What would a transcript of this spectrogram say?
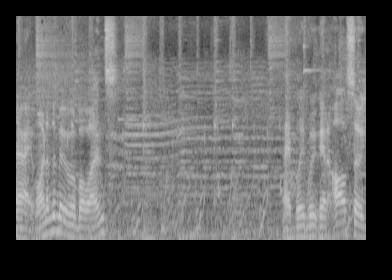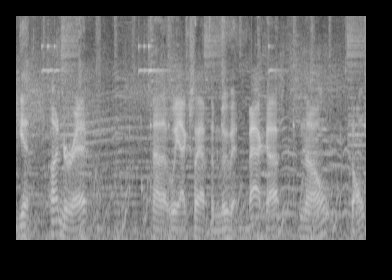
All right, one of the movable ones. I believe we can also get under it. Now that we actually have to move it back up. No, don't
